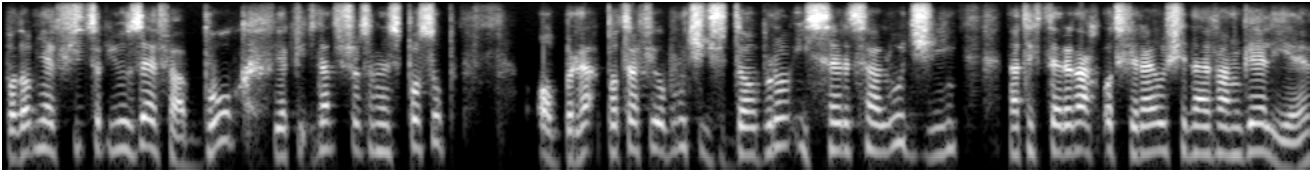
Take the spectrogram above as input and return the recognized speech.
podobnie jak w historii Józefa, Bóg w jakiś nadprzyrodzony sposób potrafi obrócić dobro i serca ludzi na tych terenach otwierają się na Ewangelię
